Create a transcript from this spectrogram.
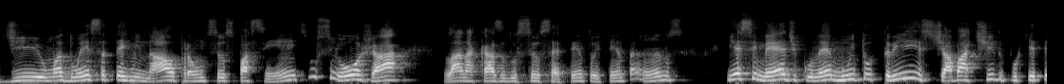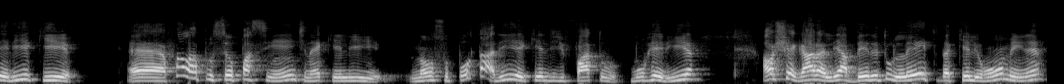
de uma doença terminal para um de seus pacientes, um senhor já lá na casa dos seus 70, 80 anos. E esse médico, né, muito triste, abatido, porque teria que é, falar para o seu paciente né, que ele não suportaria, que ele de fato morreria. Ao chegar ali à beira do leito daquele homem, né,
